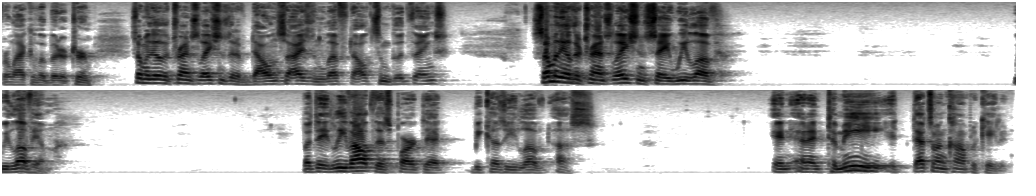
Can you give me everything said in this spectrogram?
for lack of a better term. Some of the other translations that have downsized and left out some good things. Some of the other translations say, We love. We love him. But they leave out this part that because he loved us. And, and to me, it, that's uncomplicated.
